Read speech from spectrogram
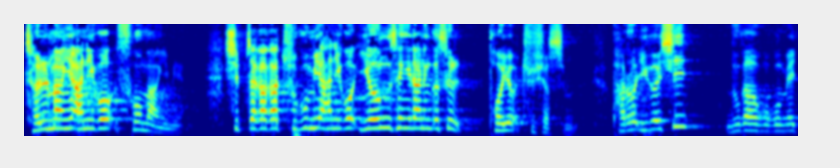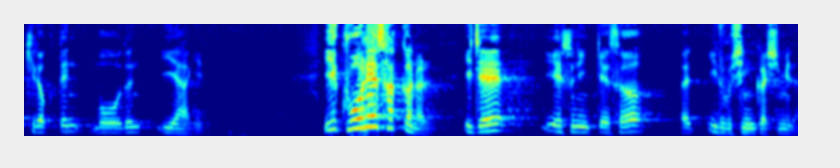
절망이 아니고 소망이며 십자가가 죽음이 아니고 영생이라는 것을 보여주셨습니다. 바로 이것이 누가복음에 기록된 모든 이야기입니다. 이 구원의 사건을 이제 예수님께서 이루신 것입니다.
